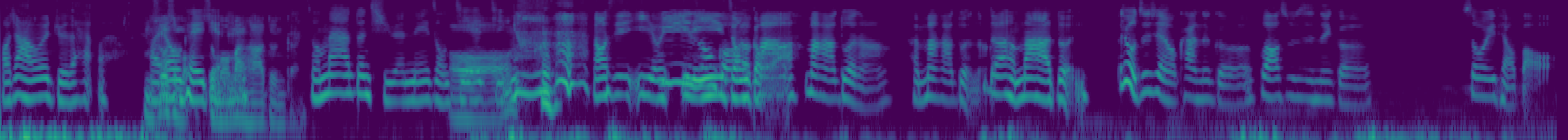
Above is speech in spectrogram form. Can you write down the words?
好像还会觉得还还 OK 一点欸什么曼哈顿感？什么曼哈顿起源那一种街哦景，然后是一零一零一中狗啊，曼哈顿啊，很曼哈顿啊。对啊，很曼哈顿，而且我之前有看那个，不知道是不是那个社会一条宝，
